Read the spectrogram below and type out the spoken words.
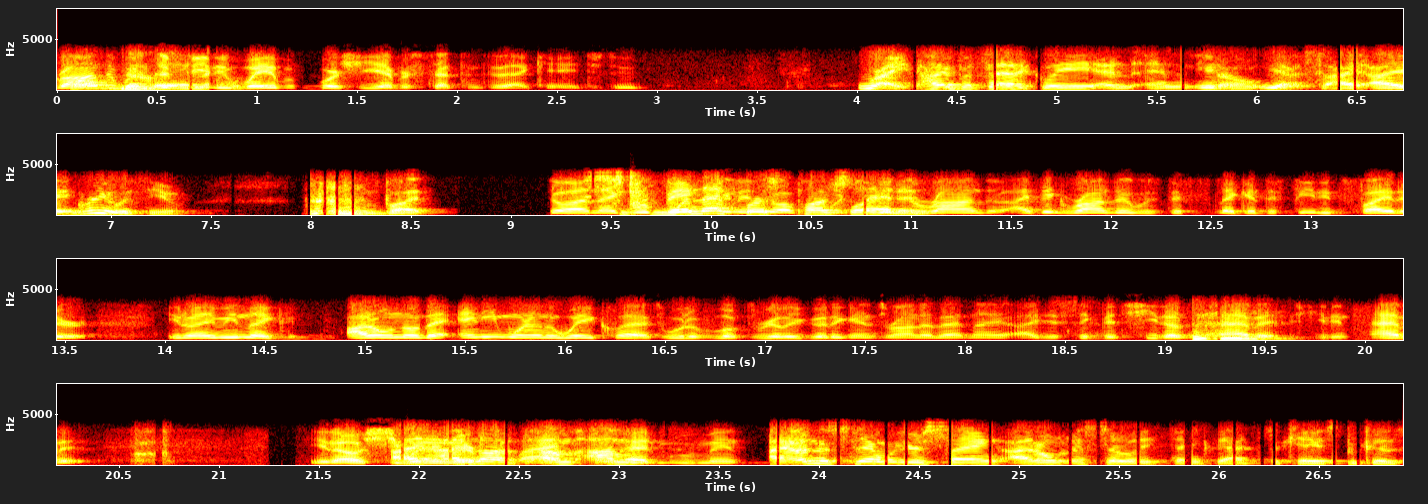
Ronda was man. defeated way before she ever stepped into that cage, dude. Right, hypothetically, and and you know, yes, I I agree with you, but So I like we're When that basing first off punch what she did to landed- Ronda, I think Ronda was def- like a defeated fighter. You know what I mean? Like I don't know that anyone in the weight class would have looked really good against Ronda that night. I just think that she doesn't have it. She didn't have it. You know, she went I- in there I'm not- I'm- I'm- head movement. I understand what you're saying. I don't necessarily think that's the case because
